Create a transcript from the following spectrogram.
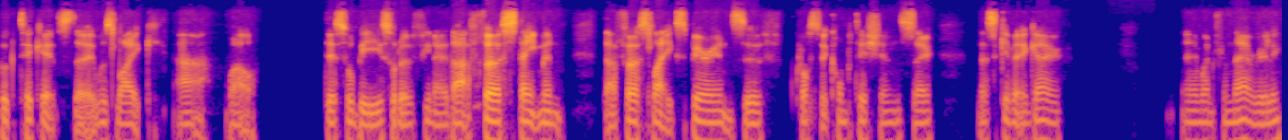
book tickets. That it was like, ah, well, this will be sort of you know that first statement, that first like experience of CrossFit competitions. So let's give it a go. And it went from there really.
